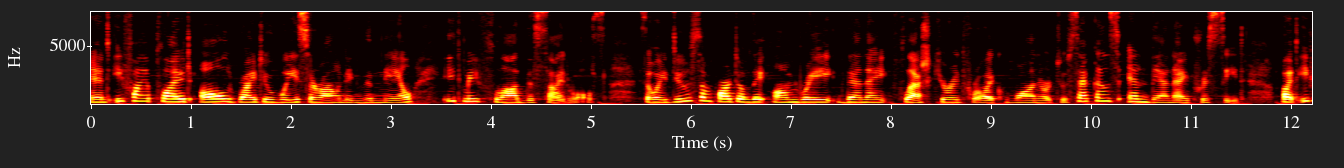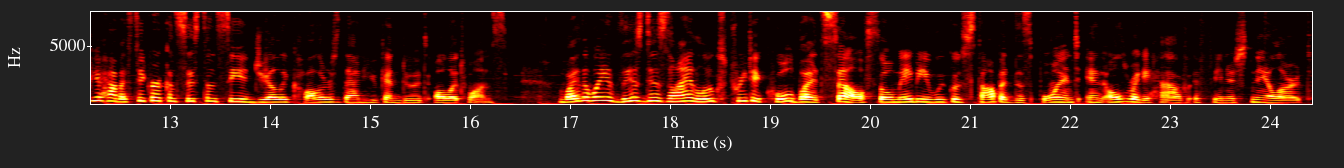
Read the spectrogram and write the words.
and if I apply it all right away surrounding the nail, it may flood the sidewalls. So I do some part of the ombre, then I flash cure it for like one or two seconds, and then I proceed. But if you have a thicker consistency, jelly colors, then you can do it all at once. By the way, this design looks pretty cool by itself, so maybe we could stop at this point and already have a finished nail art.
